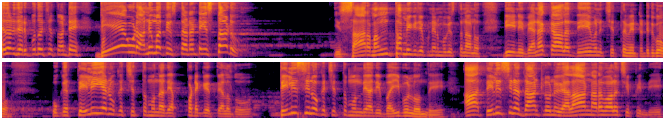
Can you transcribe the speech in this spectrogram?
ఏదో జరిగిపోతే వచ్చేస్తాం అంటే దేవుడు అనుమతి ఇస్తాడంటే ఇస్తాడు. ఈ సారమంతా మీకు చెప్పి నేను ముగిస్తున్నాను. దీని వెనకాల దేవుని చిత్తం ఏంటంటే ఇదిగో ఒక తెలియని ఒక చిత్తం ఉంది అది ఎప్పటికీ తెలదు. తెలిసిన ఒక చిత్తం ఉంది అది బైబిల్లో ఉంది. ఆ తెలిసిన దాంట్లో నువ్వు ఎలా నడవాలో చెప్పింది.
